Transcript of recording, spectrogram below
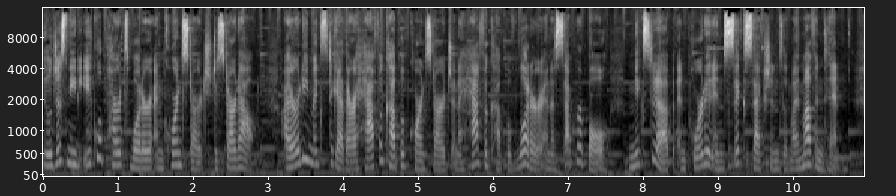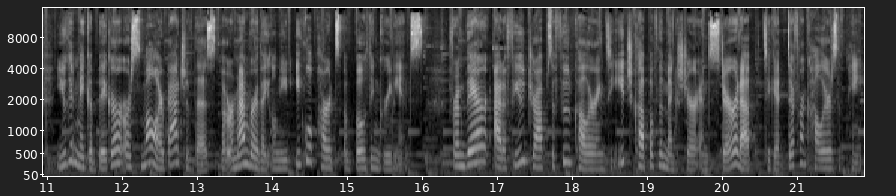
You'll just need equal parts water and cornstarch to start out. I already mixed together a half a cup of cornstarch and a half a cup of water in a separate bowl, mixed it up, and poured it in six sections of my muffin tin. You can make a bigger or smaller batch of this, but remember that you'll need equal parts of both ingredients. From there, add a few drops of food coloring to each cup of the mixture and stir it up to get different colors of paint.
